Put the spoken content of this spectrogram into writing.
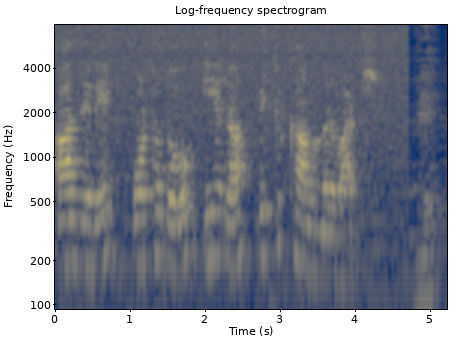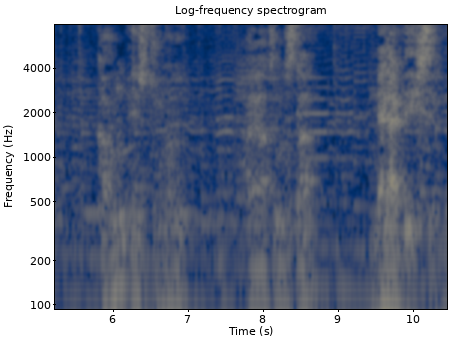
Azeri, Orta Doğu, İran ve Türk kanunları vardır. Ve kanun enstrümanı hayatımızda neler değiştirdi?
